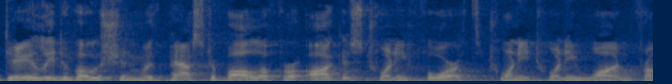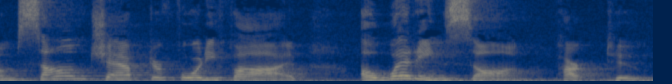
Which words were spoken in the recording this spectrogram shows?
Daily devotion with Pastor Bala for August 24th, 2021, from Psalm chapter 45, a wedding song, part 2.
